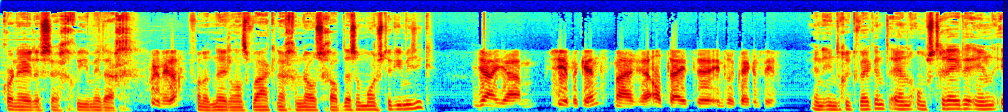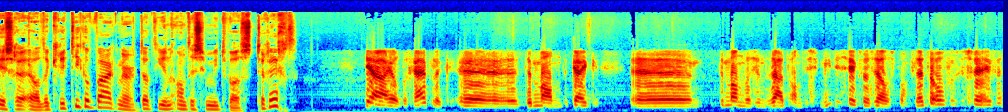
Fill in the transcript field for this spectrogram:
Cornelissen, goedemiddag. Goedemiddag. Van het Nederlands Wagner Genootschap. Dat is een mooi stukje muziek. Ja, ja, zeer bekend, maar uh, altijd uh, indrukwekkend weer. En indrukwekkend en omstreden in Israël. De kritiek op Wagner dat hij een antisemiet was, terecht? Ja, heel begrijpelijk. Uh, de man, kijk, de man was inderdaad antisemitisch, heeft daar zelfs pamfletten over geschreven.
